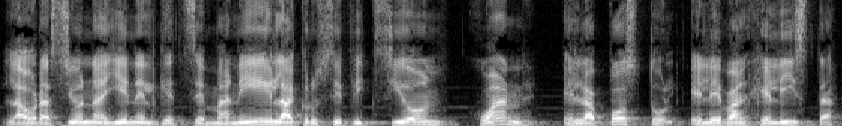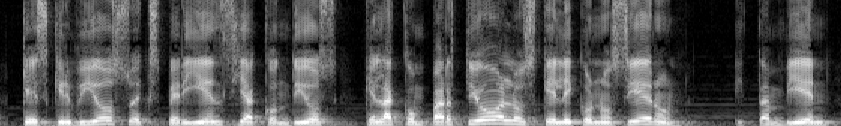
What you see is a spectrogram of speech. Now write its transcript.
la oración allí en el Getsemaní, la crucifixión. Juan, el apóstol, el evangelista, que escribió su experiencia con Dios, que la compartió a los que le conocieron y también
